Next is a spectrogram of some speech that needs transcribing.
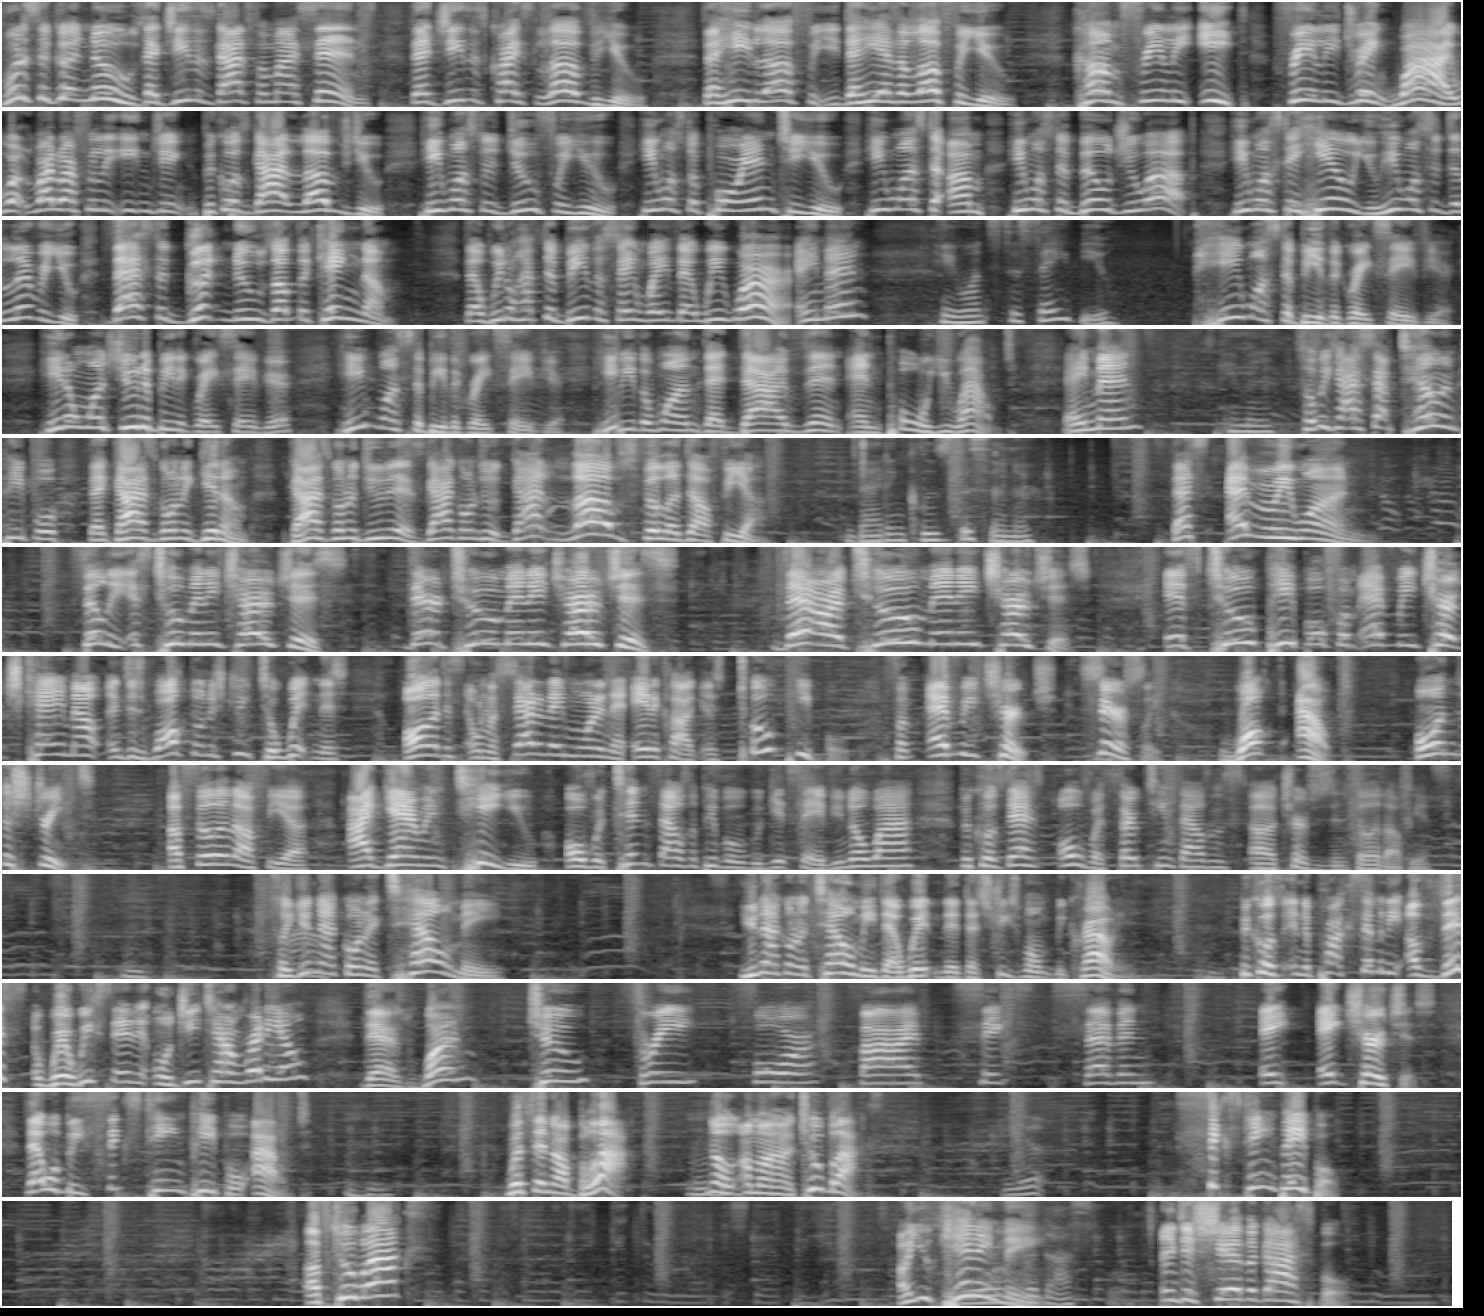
What is the good news? That Jesus died for my sins. That Jesus Christ loved you. That he loved for you. That he has a love for you. Come freely eat, freely drink. Why? Why, do I freely eat and drink? Because God loves you. He wants to do for you. He wants to pour into you. He wants to um he wants to build you up. He wants to heal you. He wants to deliver you. That's the good news of the kingdom. That we don't have to be the same way that we were. Amen. He wants to save you. He wants to be the great savior. He don't want you to be the great savior. He wants to be the great savior. He be the one that dives in and pull you out. Amen. Amen. So we gotta stop telling people that God's gonna get them. God's gonna do this. God's gonna do it. God loves Philadelphia. That includes the sinner. That's everyone. Philly, it's too many churches. There are too many churches. There are too many churches. If two people from every church came out and just walked on the street to witness all of this on a Saturday morning at 8 o'clock, it's two people from every church, seriously, walked out on the street of Philadelphia, I guarantee you over 10,000 people would get saved. You know why? Because there's over 13,000 uh, churches in Philadelphia. So you're not going to tell me, you're not going to tell me that, that the streets won't be crowded. Because in the proximity of this, where we standing on G Town Radio, there's one, two, three, four, five, six, seven, eight, eight churches. That would be 16 people out within a block. No, I'm on two blocks. Yep. 16 people of two blocks. Are you kidding me? And just share the gospel.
